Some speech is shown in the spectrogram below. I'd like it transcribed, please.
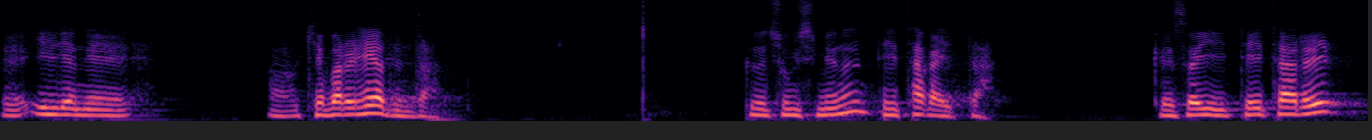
일련의 어, 개발을 해야 된다. 그 중심에는 데이터가 있다. 그래서 이 데이터를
